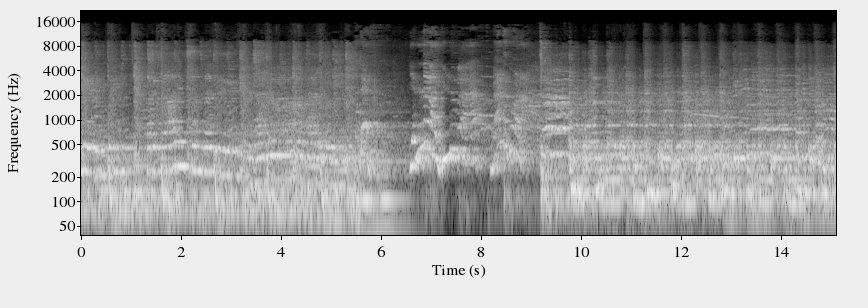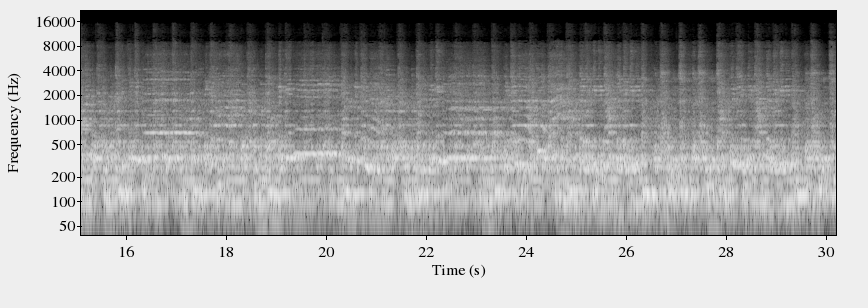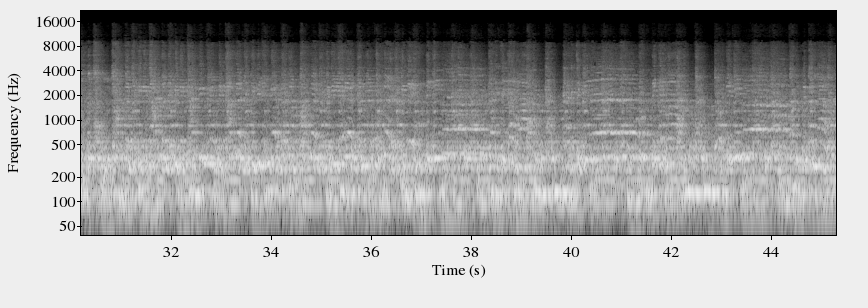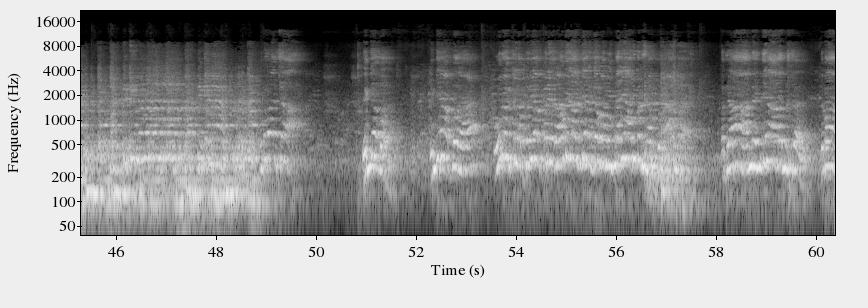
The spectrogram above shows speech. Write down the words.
the but it's not. எங்க போற? எங்கேயா போற? ஒரு இடத்துல பெரிய பெரிய ரவுடிலாண்டே இருக்க நீ தனியா அடிபடி சாப்பிடுற அதான் அண்ணன் இங்கேயே ஆரம்பிச்சிட்டாரு. இதுவா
